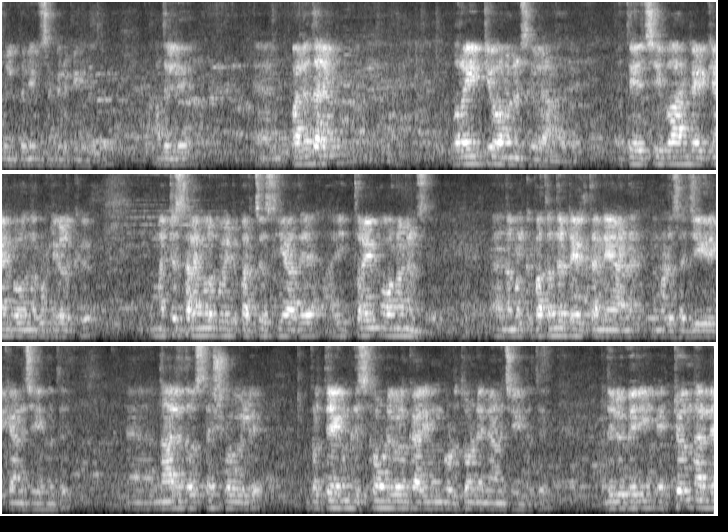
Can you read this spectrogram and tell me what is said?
വിൽപ്പനയും സംഘടിപ്പിക്കുന്നത്. അതിൽ പലതരം വെറൈറ്റി ഓർണമെന്റ്സുകളാണ് അതിൽ. പ്രത്യേകിച്ച് വിവാഹം കഴിക്കാൻ പോകുന്ന കുട്ടികൾക്ക് മറ്റു സ്ഥലങ്ങളിൽ പോയിട്ട് പർച്ചേസ് ചെയ്യാതെ ഇത്രയും ഓർണമെന്റ്സ് നമ്മൾക്ക് പത്തനംതിട്ടയിൽ തന്നെയാണ് നമ്മൾ സജ്ജീകരിക്കുകയാണ് ചെയ്യുന്നത്. നാല് ദിവസത്തെ ഷോയിൽ പ്രത്യേകം ഡിസ്കൗണ്ടുകളും കാര്യങ്ങളും കൊടുത്തുകൊണ്ട് തന്നെയാണ് ചെയ്യുന്നത്. അതിലുപരി ഏറ്റവും നല്ല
